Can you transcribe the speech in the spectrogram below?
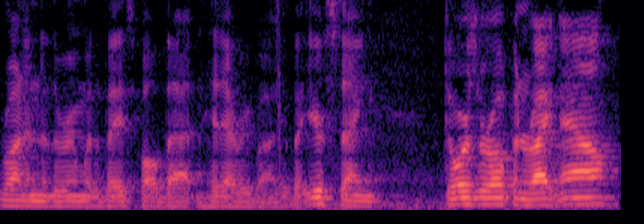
run into the room with a baseball bat and hit everybody. But you're saying doors are open right now.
